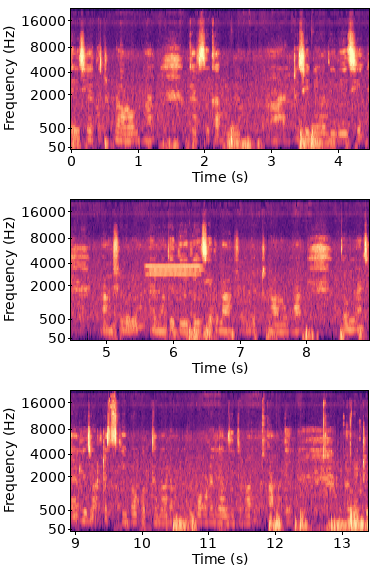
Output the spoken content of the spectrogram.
দিয়েছি যাতে একটু নরম হয় ক্যাপসিকামগুলো আর একটু চিনিও দিয়ে দিয়েছি। মাংসগুলো এর মধ্যে দিয়ে দিয়েছি যাতে মাংসগুলো একটু নরম হয়। তোমরা চাইলে জলটা স্কিপও করতে পারো, অল্প করে জল দিতে পারো। আমাদের, আমি একটু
